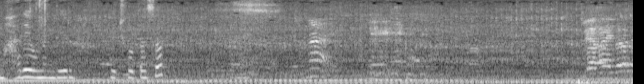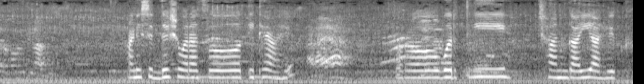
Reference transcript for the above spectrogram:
महादेव मंदिर हे छोटंसं. आणि सिद्धेश्वराचं तिथे आहे. तर वरती छान गायी आहेत.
